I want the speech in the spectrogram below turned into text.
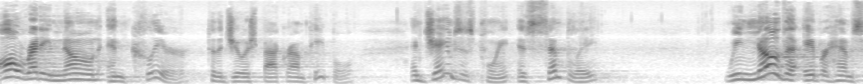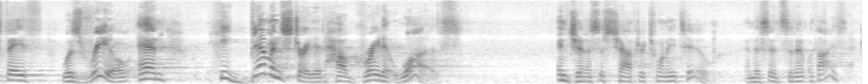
already known and clear to the Jewish background people. And James's point is simply we know that Abraham's faith was real, and he demonstrated how great it was in Genesis chapter 22 in this incident with Isaac.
